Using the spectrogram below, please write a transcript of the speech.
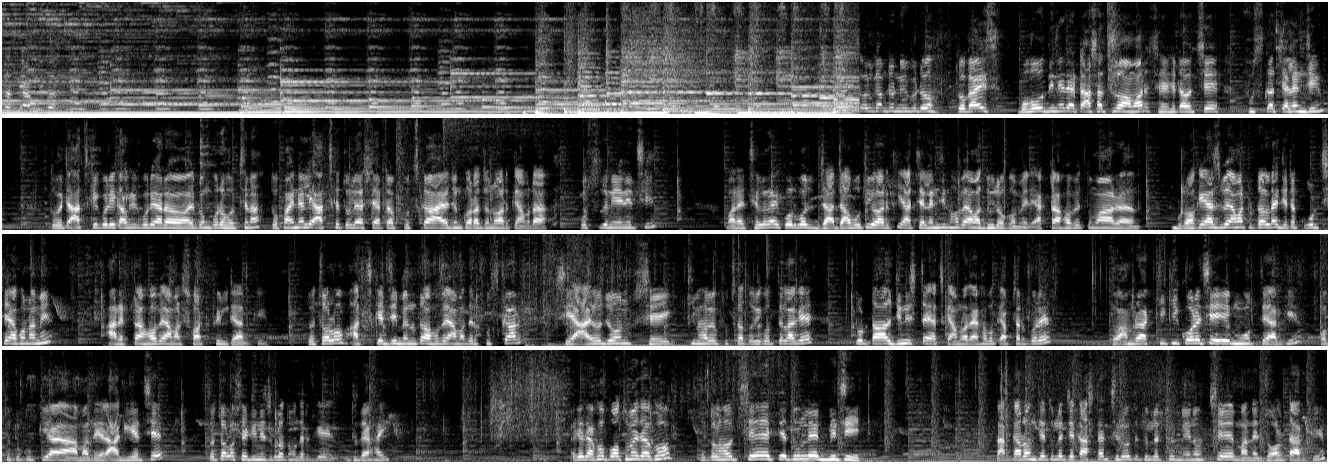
দিতেছি আমি দিতেছি তো গাইস বহু দিনের একটা আশা ছিল আমার সেটা হচ্ছে ফুচকা চ্যালেঞ্জিং তো এটা আজকে করি, কালকে করি, আর এরকম করে হচ্ছে না। তো ফাইনালি আজকে চলে আসে একটা ফুচকা আয়োজন করার জন্য আর কি আমরা প্রস্তুতি নিয়ে নিচ্ছি। মানে ছেলেরাই করব যা যাবতীয় আর কি, আর চ্যালেঞ্জিং হবে আমার দুই রকমের। একটা হবে তোমার ব্লকে আসবে আমার টোটালটাই যেটা করছি এখন আমি, আর একটা হবে আমার শর্ট ফিল্ডে আর কি। তো চলো আজকে যে মেনুটা হবে আমাদের ফুচকার, সেই আয়োজন, সেই কীভাবে ফুচকা তৈরি করতে লাগে, টোটাল জিনিসটাই আজকে আমরা দেখাবো ক্যাপচার করে। তো আমরা কি কি করেছি এই মুহূর্তে আর কি, কতটুকু কি আমাদের আগিয়েছে। তো চলো সেই জিনিসগুলো তোমাদেরকে একটু দেখাই। যে দেখো, প্রথমে দেখো, এগুলো হচ্ছে তেঁতুলের বিচি। তার কারণ তেঁতুলের যে কাজটা ছিল, তেঁতুলের মেন হচ্ছে মানে জলটা আর কি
